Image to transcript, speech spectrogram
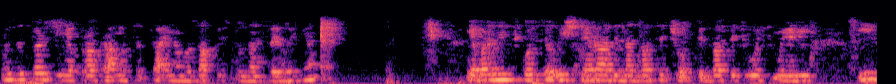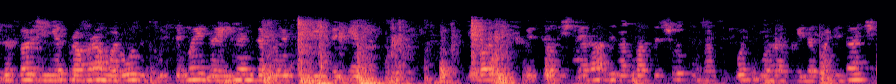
Про затвердження програми соціального захисту населення Яворницької селищної ради на 26-28 рік і затвердження програми розвитку сімейної і гендерної політики Яворницької селищної ради на 26-28 роки. Доповідач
